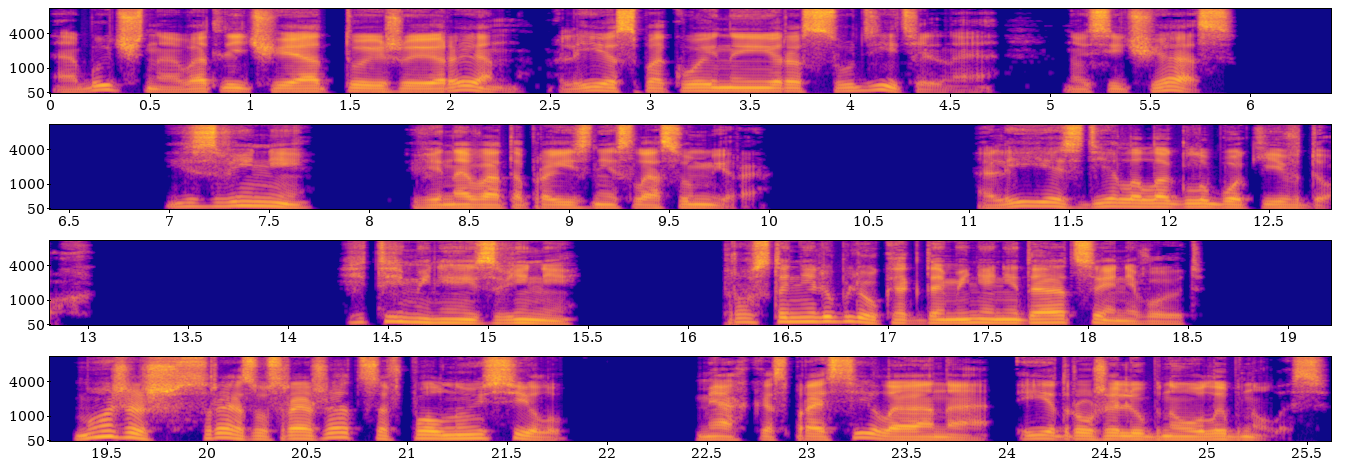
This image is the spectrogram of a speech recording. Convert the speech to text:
Обычно, в отличие от той же Ирен, Лия спокойная и рассудительная — но сейчас... «Извини», — виновато произнесла Сумира. Алия сделала глубокий вдох. «И ты меня извини. Просто не люблю, когда меня недооценивают. Можешь сразу сражаться в полную силу?» Мягко спросила она и дружелюбно улыбнулась.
